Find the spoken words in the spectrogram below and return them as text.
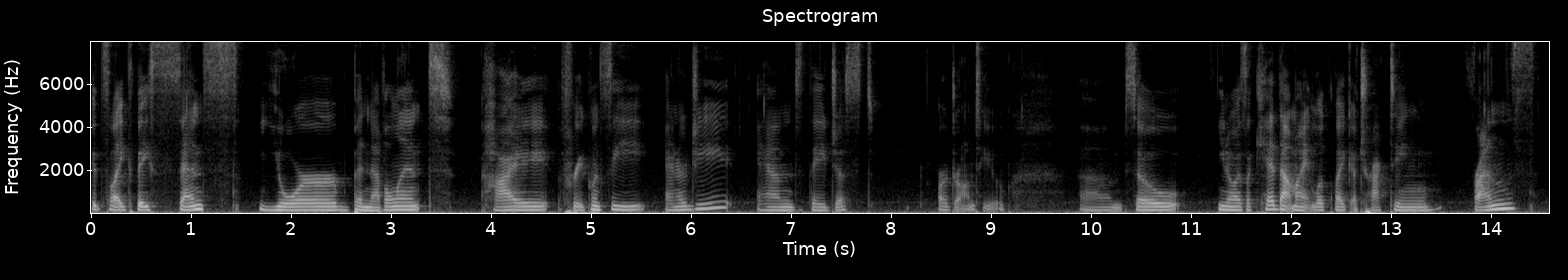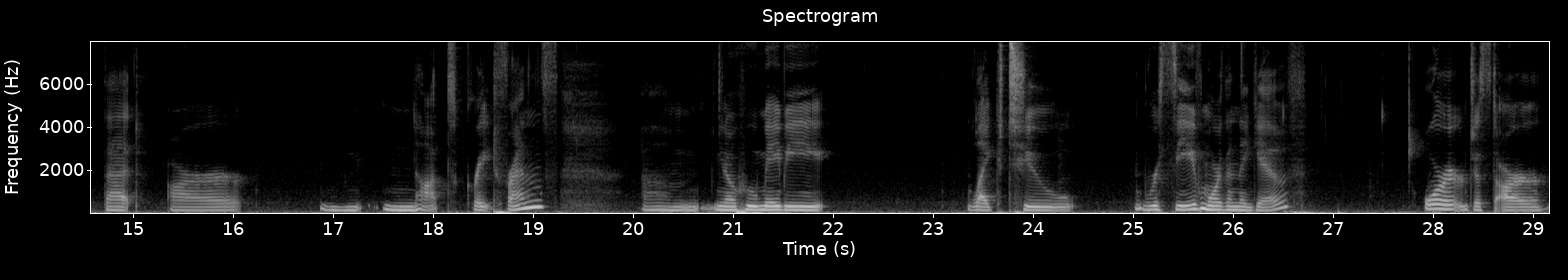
it's like they sense your benevolent high frequency energy and they just are drawn to you. Um, so, you know, as a kid, that might look like attracting friends that are not great friends, um, you know, who maybe like to receive more than they give, or just are,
